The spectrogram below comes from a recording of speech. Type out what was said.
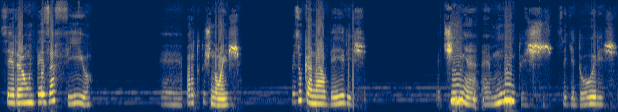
será um desafio é, para todos nós, pois o canal deles é, tinha é, muitos seguidores,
